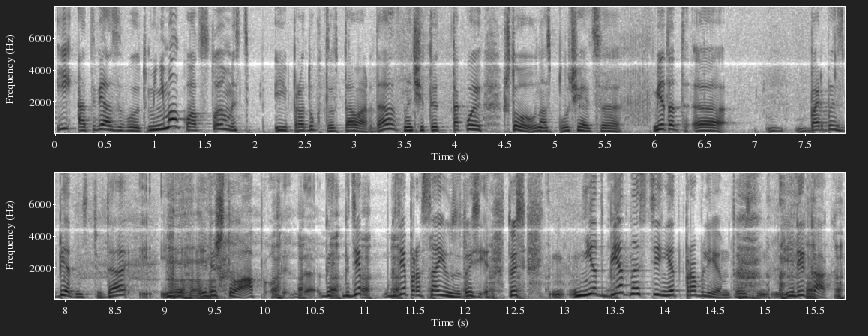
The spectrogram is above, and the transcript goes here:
и отвязывают минималку от стоимости и продуктов товар. Да? Значит, это такой, что у нас получается, метод э, борьбы с бедностью, да? Или, или что? А где, где профсоюзы? То есть, то есть нет бедности, нет проблем. То есть, или как?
